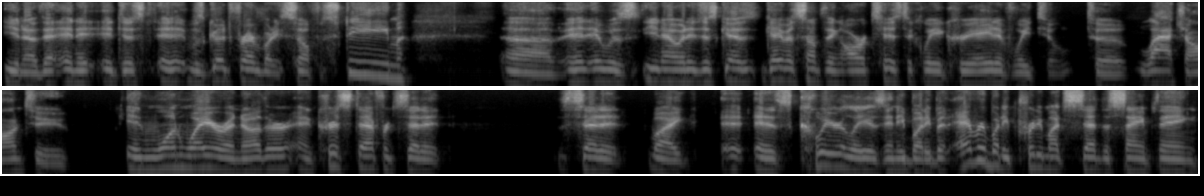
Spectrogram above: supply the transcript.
you know that, and it, it just it was good for everybody's self esteem. Uh, it, it was you know, and it just gave, gave us something artistically and creatively to to latch onto in one way or another. And Chris Stafford said it said it like as clearly as anybody, but everybody pretty much said the same thing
